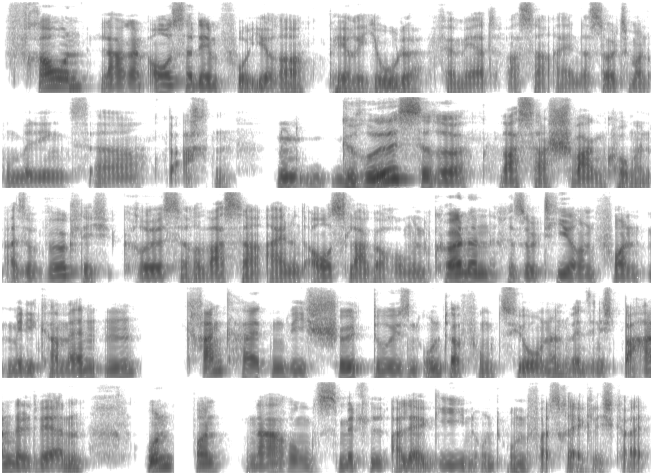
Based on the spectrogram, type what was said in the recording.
Frauen lagern außerdem vor ihrer Periode vermehrt Wasser ein. Das sollte man unbedingt äh, beachten. Nun, größere Wasserschwankungen, also wirklich größere Wasserein- und Auslagerungen, können resultieren von Medikamenten, Krankheiten wie Schilddrüsenunterfunktionen, wenn sie nicht behandelt werden, und von Nahrungsmittelallergien und Unverträglichkeiten.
